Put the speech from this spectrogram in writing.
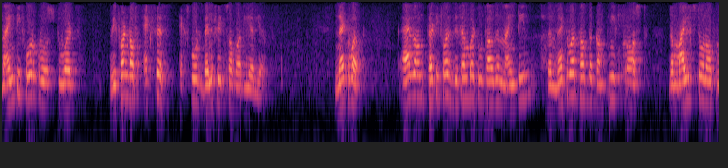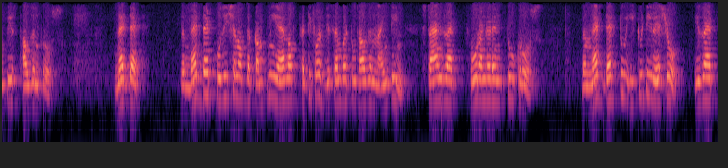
94 crores towards refund of excess export benefits of earlier years. Net worth. As on 31st December 2019, the net worth of the company crossed the milestone of rupees 1000 crores. Net debt. The net debt position of the company as of 31st December 2019 stands at 402 crores. The net debt to equity ratio is at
